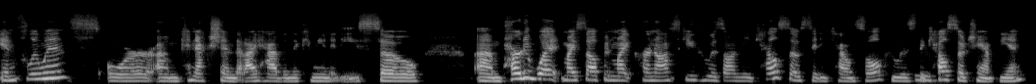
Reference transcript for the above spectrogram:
influence or um, connection that i have in the community so um, part of what myself and mike karnofsky who is on the kelso city council who is the mm-hmm. kelso champion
